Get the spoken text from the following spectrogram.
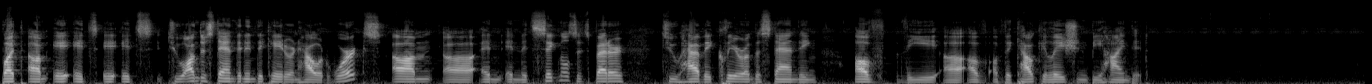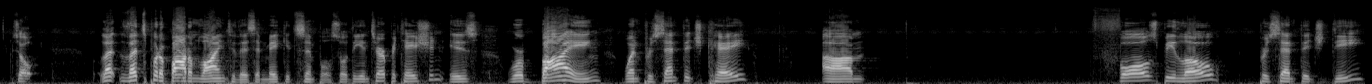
but um, it, it's it, it's to understand an indicator and how it works um, uh, and, and its signals. It's better to have a clear understanding of the uh, of of the calculation behind it. So let, let's put a bottom line to this and make it simple. So the interpretation is we're buying when percentage K um, falls below percentage D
